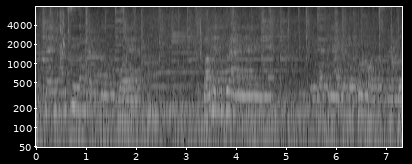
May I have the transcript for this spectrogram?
പക്ഷേ അതിന് മനസ്സിൽ നിന്ന് പെട്ടെന്ന് പോയാൽ വന്നു ഇരുന്നപ്പോഴാണ് ഞാൻ ഇങ്ങനെ ഒരു കാര്യത്തിനായിട്ട് പുറത്തോട്ട് വന്ന സമയത്ത്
